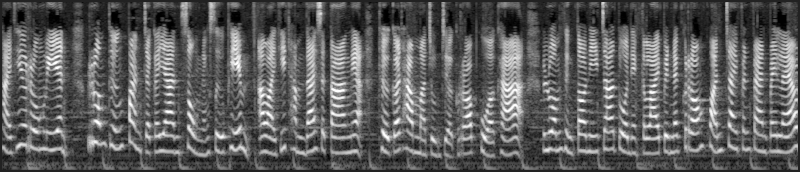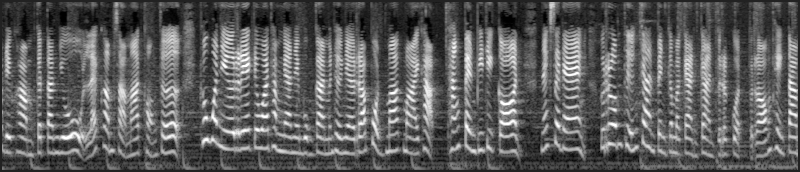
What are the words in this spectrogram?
ขายที่โรงเรียน รวมถึงปั่นจักรยานส่งหนังสือพิมพ์ อะไรที่ทำได้สตางค์เนี่ย เธอก็ทำมาจุนเจือครอบครัวค่ะ รวมถึงตอนนี้เจ้าตัวเนี่ยกลายเป็นนักร้องขวัญใจแฟนๆไปแล้วด้วยความกตัญญูและความสามารถของเธอ ทุกวันนี้เรียกได้ว่าทำงานในวงการบันเทิงเนี่ยรับบทมากมายค่ะทั้งเป็นพิธีกร นักแสดงรวมถึงการเป็นกรรมการการประกวดร้องเพลงตาม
